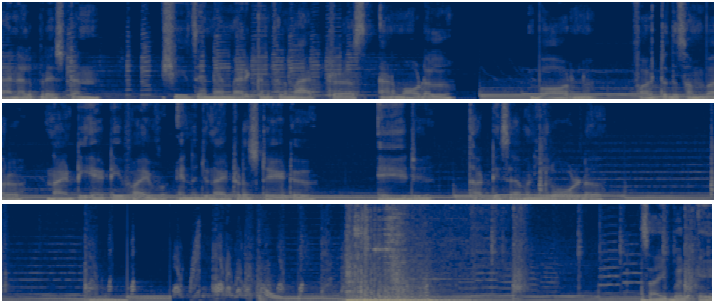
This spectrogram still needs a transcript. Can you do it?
Channel Preston. She is an American film actress and model. Born 1st December 1985 in the United States. Age 37 year old. Cybele A.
